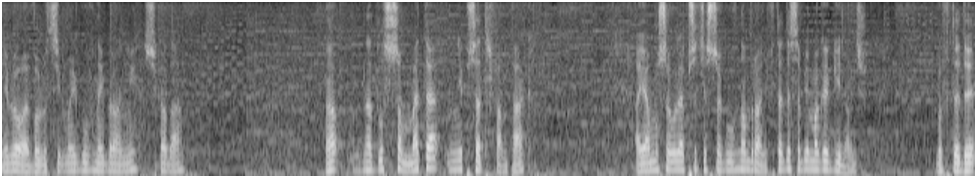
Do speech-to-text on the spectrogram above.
Nie było ewolucji mojej głównej broni, szkoda. No, na dłuższą metę nie przetrwam, tak? A ja muszę ulepszyć jeszcze główną broń. Wtedy sobie mogę ginąć. Bo wtedy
